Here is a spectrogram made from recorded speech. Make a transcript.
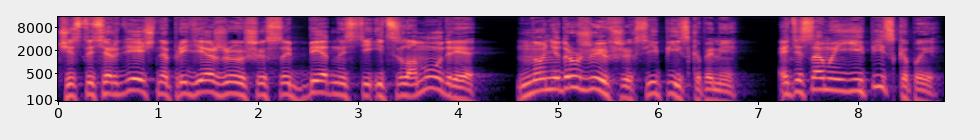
чистосердечно придерживавшихся бедности и целомудрия, но не друживших с епископами. Эти самые епископы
